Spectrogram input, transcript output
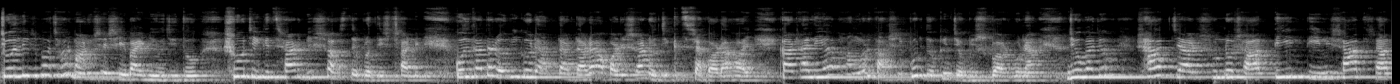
চল্লিশ বছর মানুষের সেবায় নিয়োজিত। সুচিকিৎসার বিশ্বস্ত প্রতিষ্ঠান। কলকাতার অভিজ্ঞ ডাক্তার দ্বারা অপারেশন ও চিকিৎসা করা হয়। কাঠালিয়া, ভাঙড়, কাশীপুর, দক্ষিণ চব্বিশ পরগনা। যোগাযোগ সাত চার শূন্য সাত তিন তিন সাত সাত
